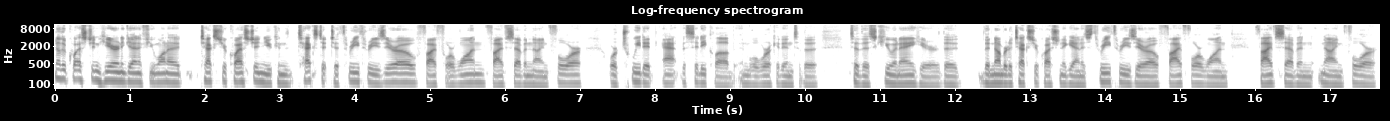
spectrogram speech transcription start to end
Another question here, and again, if you want to text your question, you can text it to 330 541 5794 or tweet it at the City Club, and we'll work it into the to this Q and A here. the The number to text your question again is 330 541 5794.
